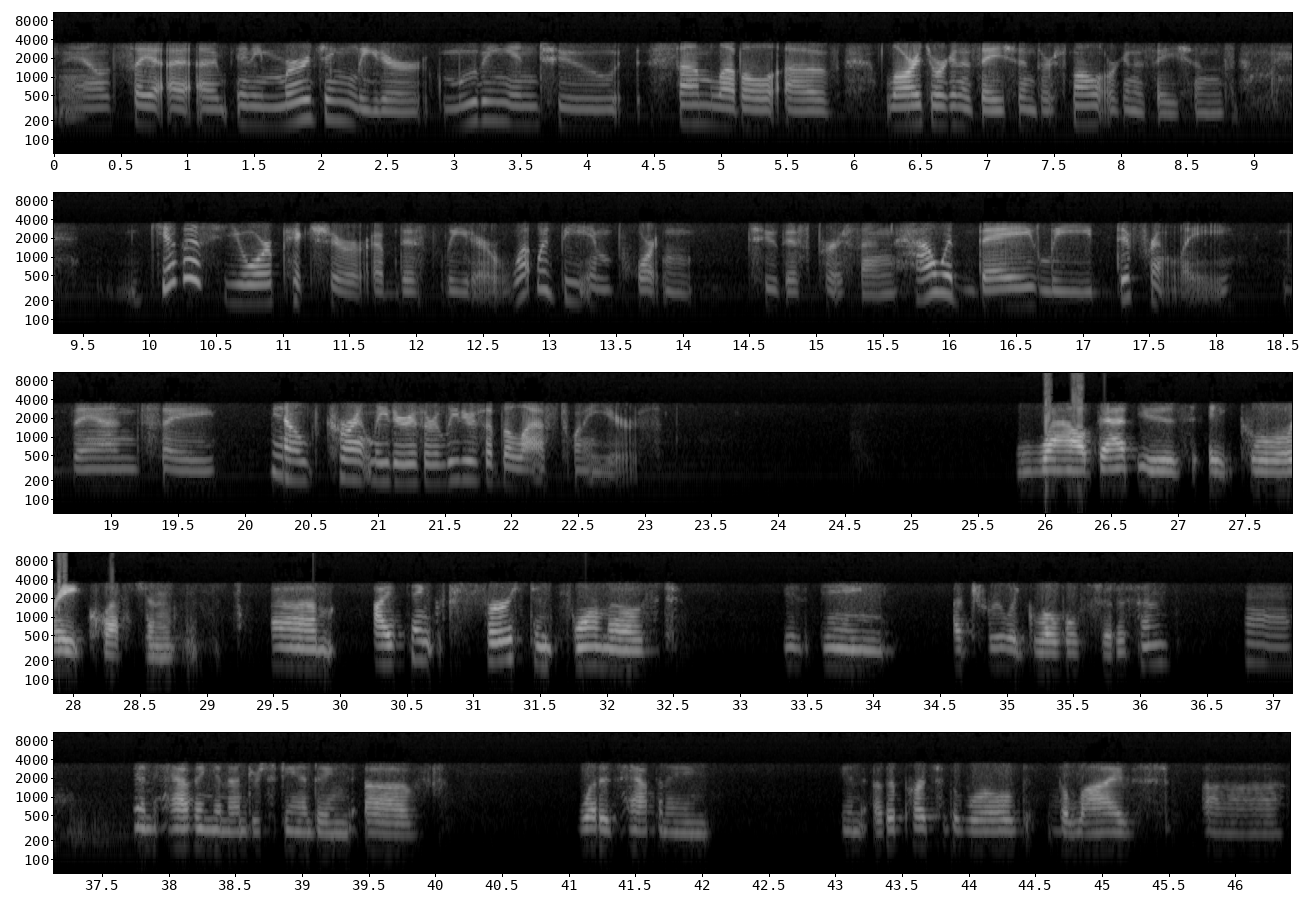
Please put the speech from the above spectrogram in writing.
you know, say a, a, an emerging leader moving into some level of large organizations or small organizations give us your picture of this leader. What would be important to this person? How would they lead differently than, say, you know, current leaders or leaders of the last 20 years? Wow, that is a great question. Um, I think first and foremost is being a truly global citizen. Mm and having an understanding of what is happening in other parts of the world, the lives, uh,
